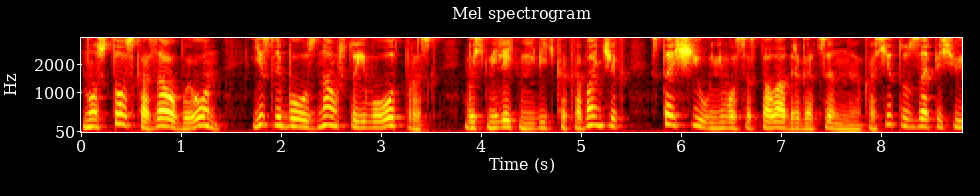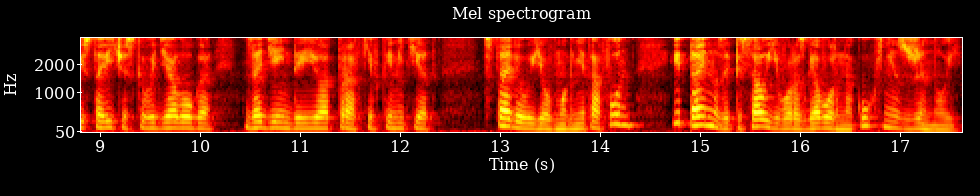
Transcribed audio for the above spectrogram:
Но что сказал бы он, если бы узнал, что его отпрыск, восьмилетний Витька Кабанчик, стащил у него со стола драгоценную кассету с записью исторического диалога за день до ее отправки в комитет, вставил ее в магнитофон и тайно записал его разговор на кухне с женой.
